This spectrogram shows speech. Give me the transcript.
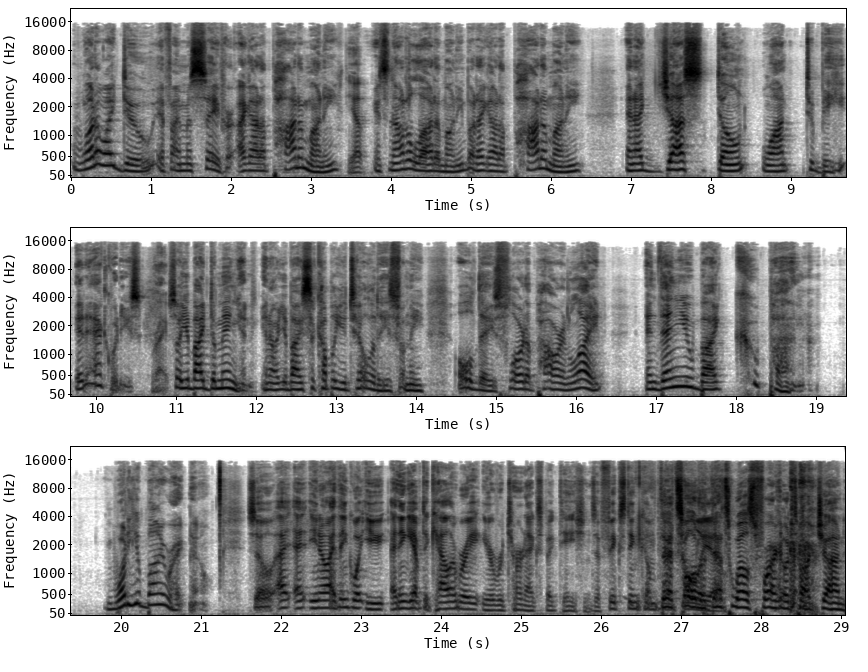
What do I do if I'm a saver? I got a pot of money. Yep. It's not a lot of money, but I got a pot of money and I just don't want to be in equities. Right. So you buy Dominion, you know, you buy a couple utilities from the old days, Florida Power and Light, and then you buy coupon. What do you buy right now? So I, I, you know, I think what you, I think you have to calibrate your return expectations. A fixed income That's all. That's Wells Fargo talk, John,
